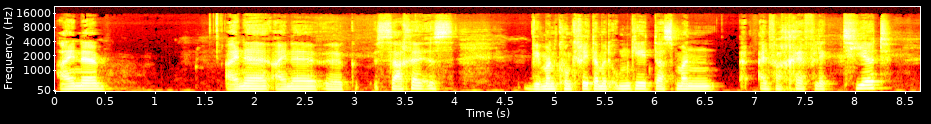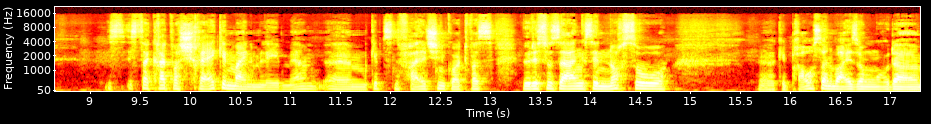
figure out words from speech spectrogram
eine eine eine äh, Sache ist, wie man konkret damit umgeht, dass man einfach reflektiert, ist, ist da gerade was schräg in meinem Leben? Ja? Ähm, Gibt es einen falschen Gott? Was würdest du sagen, sind noch so äh, Gebrauchsanweisungen oder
